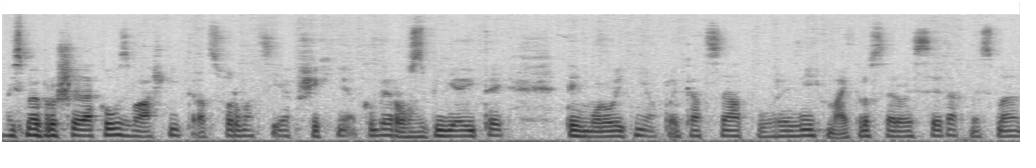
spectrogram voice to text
my jsme prošli takovou zvláštní transformací, jak všichni jakoby rozbíjejí ty, ty monolitní aplikace a tvoří z nich microservisy, tak my jsme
